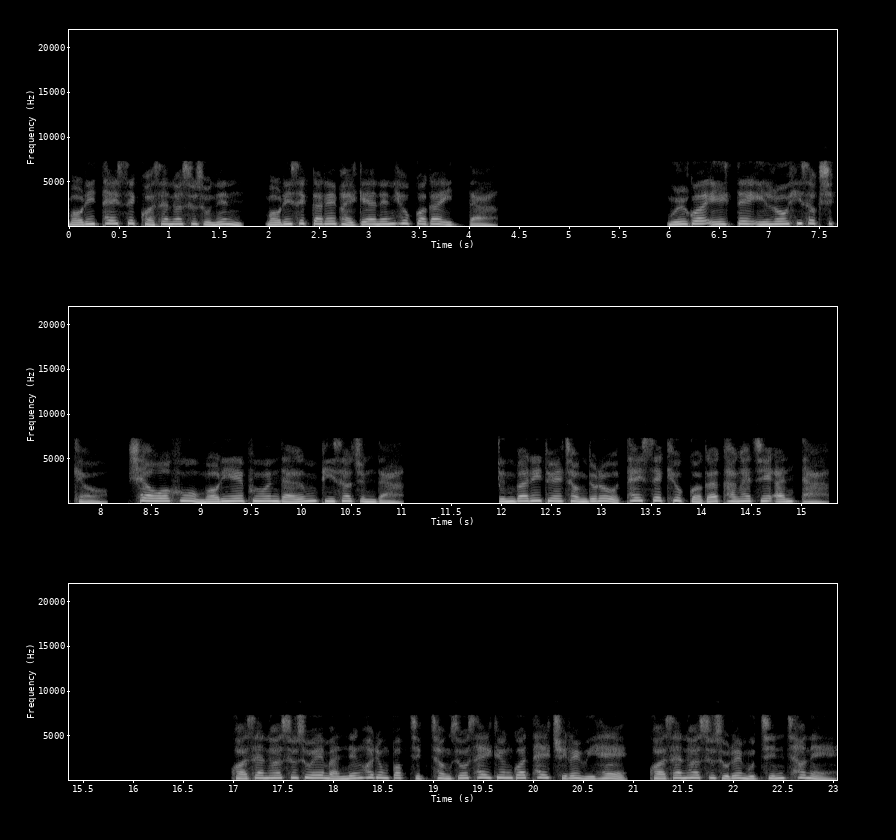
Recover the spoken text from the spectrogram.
머리 탈색 과산화수소는 머리 색깔을 밝게 하는 효과가 있다. 물과 1대1로 희석시켜 샤워 후 머리에 부은 다음 빗어준다. 은발이 될 정도로 탈색 효과가 강하지 않다. 과산화수소의 만능 활용법 집 청소 살균과 탈취를 위해 과산화수소를 묻힌 천에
